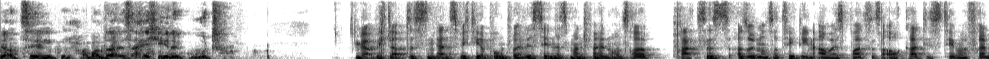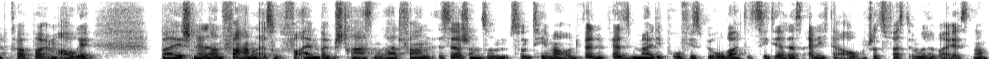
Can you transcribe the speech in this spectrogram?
Jahrzehnten. Aber da ist eigentlich jede gut. Ja, aber ich glaube, das ist ein ganz wichtiger Punkt, weil wir sehen das manchmal in unserer Praxis, also in unserer täglichen Arbeitspraxis auch gerade dieses Thema Fremdkörper im Auge bei schnelleren Fahren, also vor allem beim Straßenradfahren ist ja schon so ein, so ein Thema und wenn, wer mal die Profis beobachtet, sieht ja, dass eigentlich der Augenschutz fast immer dabei ist. Ne?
